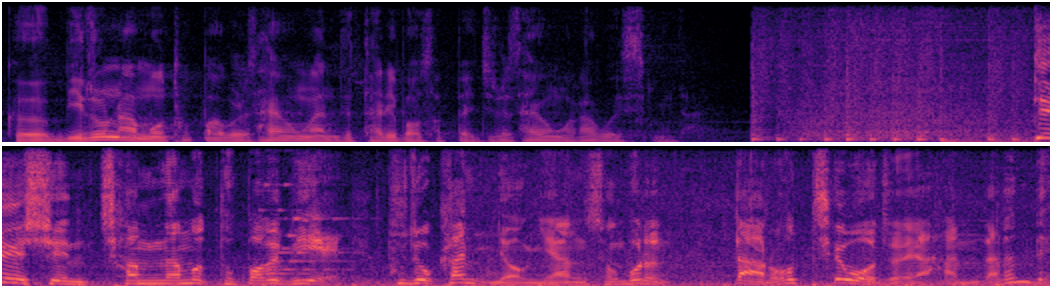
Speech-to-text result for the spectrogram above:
그 미루나무 톱밥을 사용한 느타리 버섯 배지를 사용을 하고 있습니다. 대신 참나무 톱밥에 비해 부족한 영양 성분은 따로 채워줘야 한다는데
